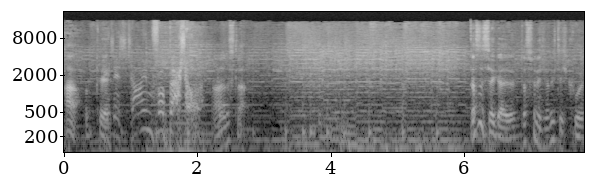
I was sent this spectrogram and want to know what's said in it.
Ah, okay. It is time for battle. Alles klar. Das ist ja geil. Das finde ich ja richtig cool.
